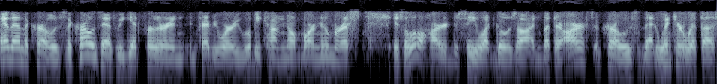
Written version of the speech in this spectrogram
And then the crows. The crows, as we get further in, in February, will become no, more numerous. It's a little hard to see what goes on, but there are crows that winter with us,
